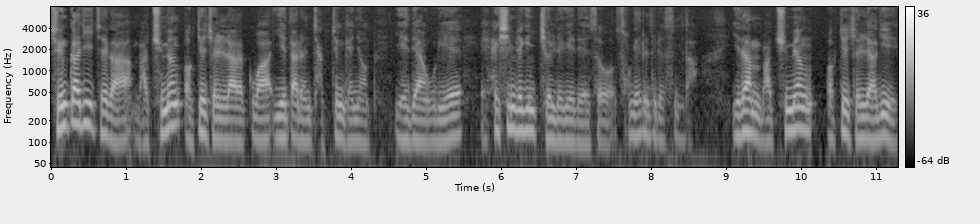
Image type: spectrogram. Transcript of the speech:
지금까지 제가 맞춤형 억제 전략과 이에 따른 작전 개념, 이에 대한 우리의 핵심적인 전략에 대해서 소개를 드렸습니다. 이러한 맞춤형 억제 전략이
